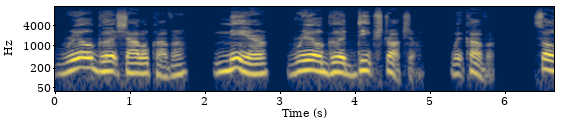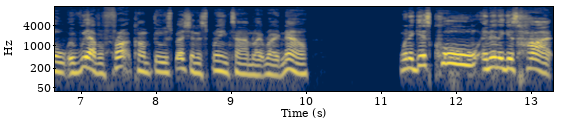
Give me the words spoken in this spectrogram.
real good shallow cover near real good deep structure with cover. So if we have a front come through, especially in the springtime like right now, when it gets cool and then it gets hot,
